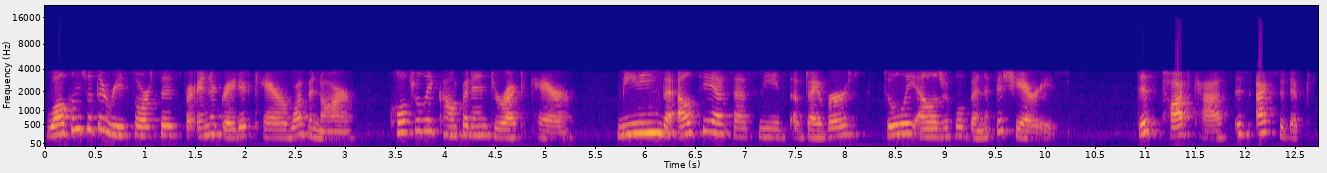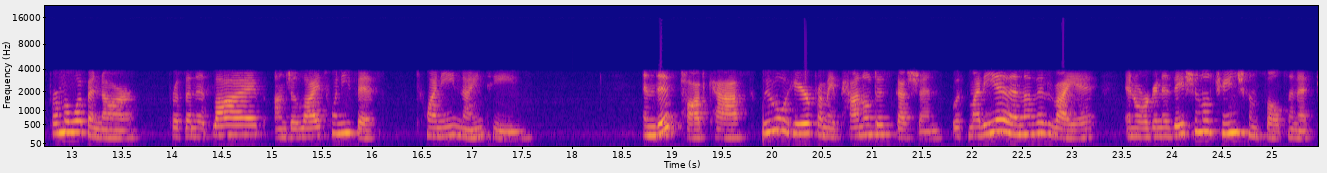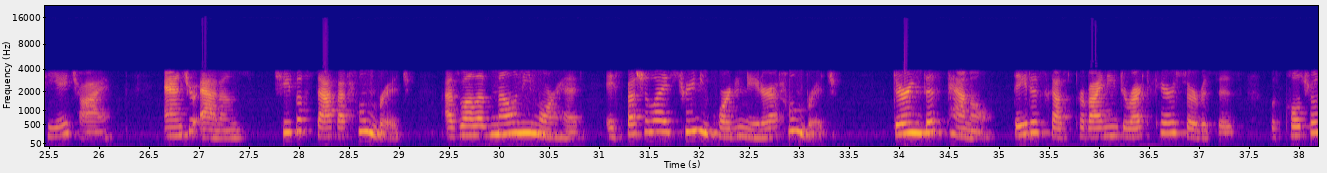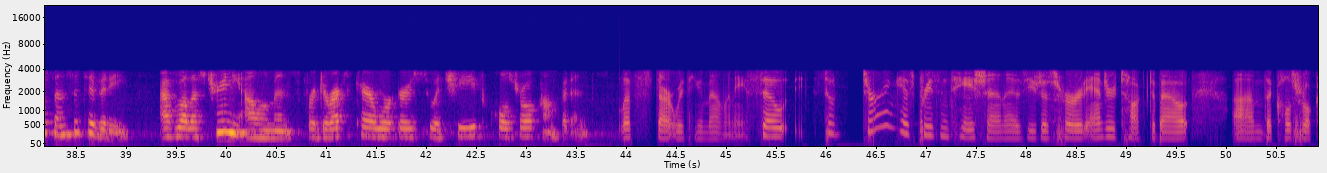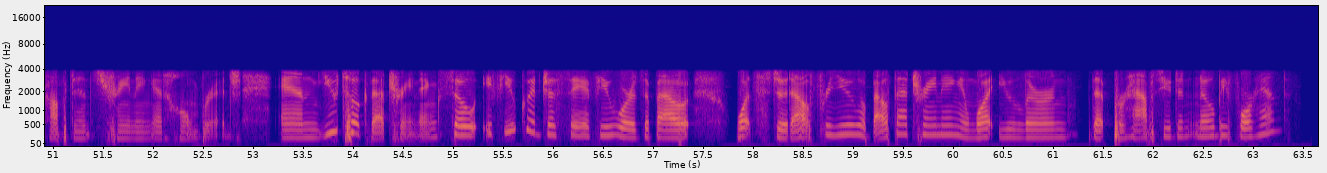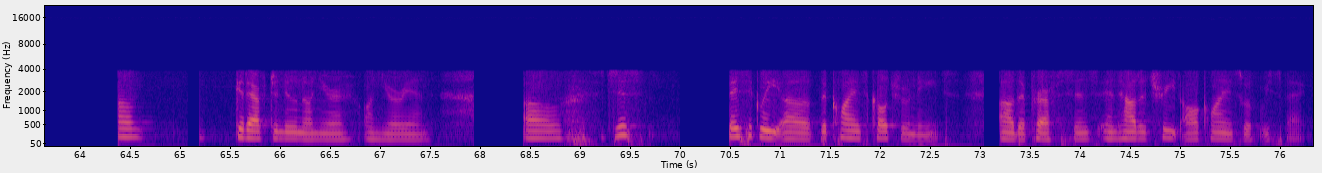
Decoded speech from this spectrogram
Welcome to the Resources for Integrated Care webinar, Culturally Competent Direct Care, meeting the LTSS needs of diverse, dually eligible beneficiaries. This podcast is excerpted from a webinar presented live on July 25th, 2019. In this podcast, we will hear from a panel discussion with Maria Elena del Valle, an organizational change consultant at PHI, Andrew Adams, Chief of Staff at Homebridge, as well as Melanie Moorhead, a specialized training coordinator at Homebridge. During this panel, they discussed providing direct care services with cultural sensitivity, as well as training elements for direct care workers to achieve cultural competence. Let's start with you, Melanie. So, during his presentation, as you just heard, Andrew talked about um, the cultural competence training at Homebridge, and you took that training. So, if you could just say a few words about what stood out for you about that training and what you learned that perhaps you didn't know beforehand. Um, good afternoon on your on your end. Uh, just basically uh, the client's cultural needs uh, their preferences, and how to treat all clients with respect.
